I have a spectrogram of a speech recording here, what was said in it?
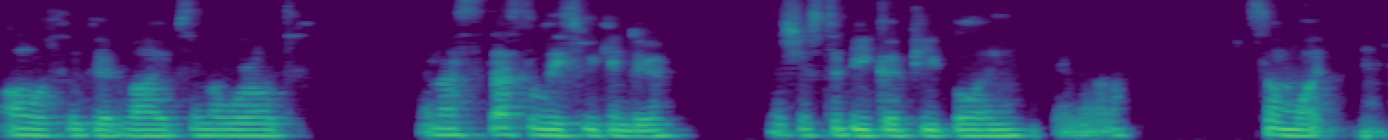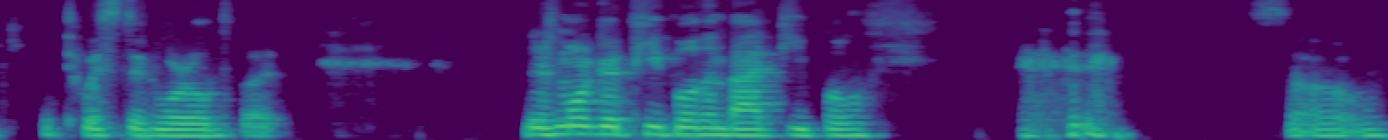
all of the good vibes in the world. And that's that's the least we can do. It's just to be good people in, in a somewhat twisted world, but there's more good people than bad people. so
